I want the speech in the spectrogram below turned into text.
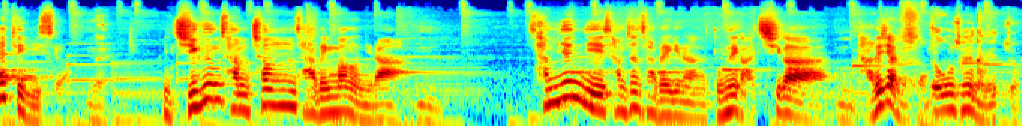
혜택이 있어요. 네. 지금 3,400만 원이라 음. 3년 뒤에 3,400이나 돈의 가치가 음. 다르지 않을까? 조금 차이 나겠죠.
